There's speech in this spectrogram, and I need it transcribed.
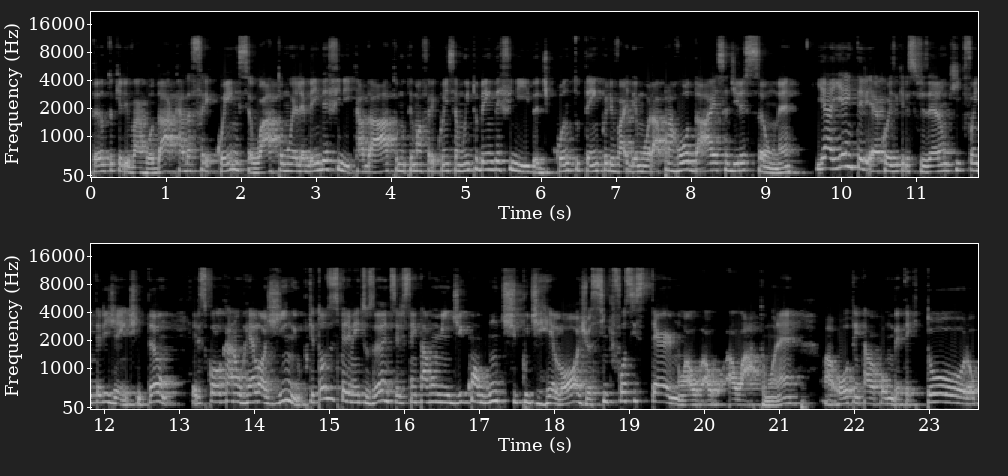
Tanto que ele vai rodar, cada frequência, o átomo ele é bem definido. Cada átomo tem uma frequência muito bem definida de quanto tempo ele vai demorar para rodar essa direção, né? E aí é, a coisa que eles fizeram que foi inteligente. Então, eles colocaram o reloginho, porque todos os experimentos antes, eles tentavam medir com algum tipo de relógio, assim, que fosse externo ao, ao, ao átomo, né? Ah, ou tentava pôr um detector, ou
